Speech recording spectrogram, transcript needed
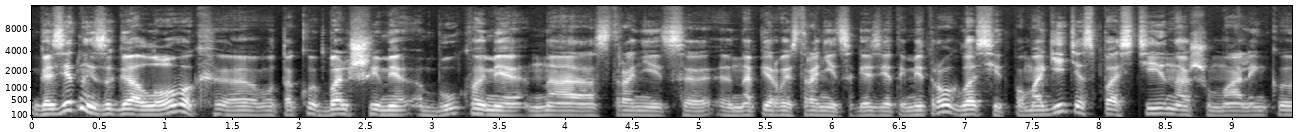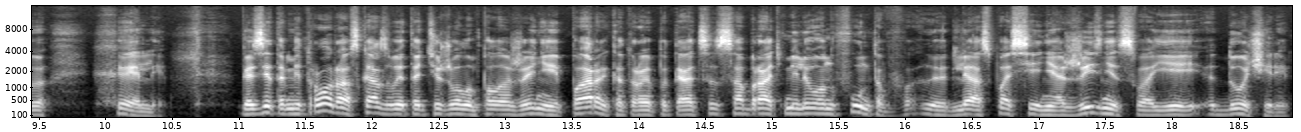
Газетный заголовок, э, вот такой большими буквами на странице, э, на первой странице газеты «Метро» гласит «Помогите спасти нашу маленькую Хелли». Газета «Метро» рассказывает о тяжелом положении пары, которая пытается собрать миллион фунтов э, для спасения жизни своей дочери.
